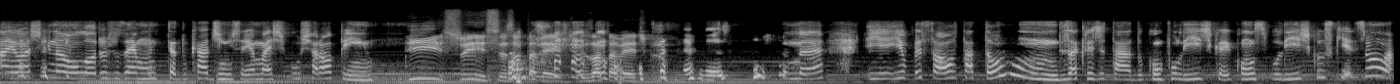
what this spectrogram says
Ah, eu acho que não, o Louro José é muito educadinho, seria mais tipo o xaropinho. Isso, isso, exatamente, exatamente. É mesmo. né? E, e o pessoal tá tão desacreditado com política e com os políticos que eles vão lá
